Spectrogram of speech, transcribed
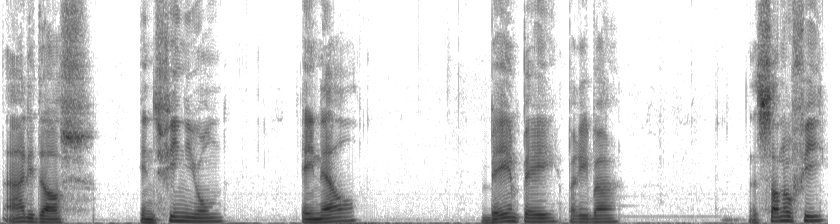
Adidas, Infineon, Enel, BNP Paribas, Sanofi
